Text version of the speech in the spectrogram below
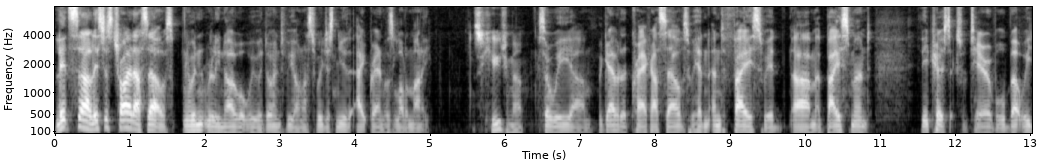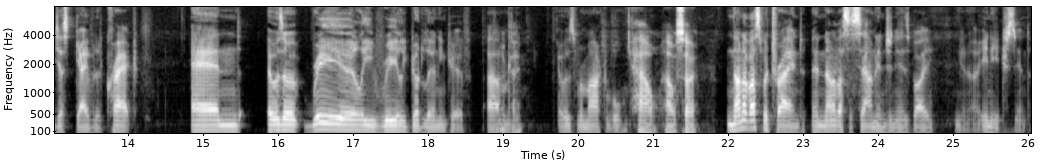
let's uh, let's just try it ourselves. And we didn't really know what we were doing, to be honest. We just knew that eight grand was a lot of money. It's a huge amount. So we um, we gave it a crack ourselves. We had an interface, we had um, a basement. The acoustics were terrible, but we just gave it a crack, and it was a really really good learning curve. Um, Okay. it was remarkable. How? How so? None of us were trained, and none of us are sound engineers by you know any extent.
